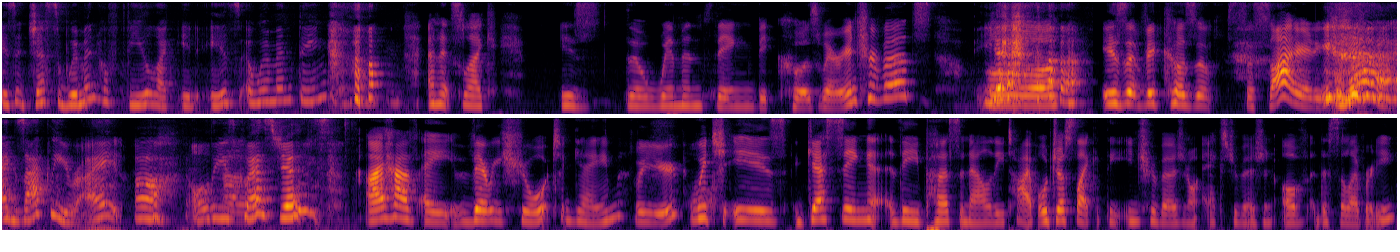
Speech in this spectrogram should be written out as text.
is it just women who feel like it is a women thing And it's like, is the women thing because we're introverts? Yeah Or is it because of society? yeah, exactly, right? Oh, all these uh, questions. I have a very short game for you, which is guessing the personality type or just like the introversion or extroversion of the celebrity.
